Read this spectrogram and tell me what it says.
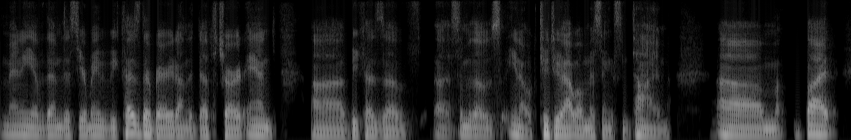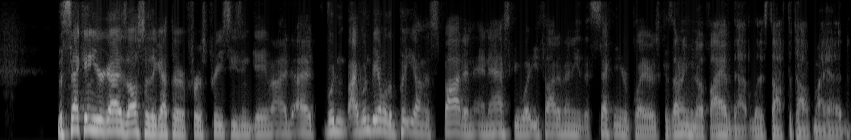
many of them this year, maybe because they're buried on the depth chart and uh, because of uh, some of those, you know, Tutu Atwell missing some time. Um, but the second year guys also they got their first preseason game. I, I wouldn't I wouldn't be able to put you on the spot and, and ask you what you thought of any of the second year players because I don't even know if I have that list off the top of my head.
